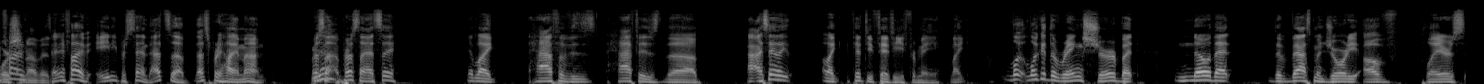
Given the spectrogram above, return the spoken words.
portion of it. 75, 80 percent. That's a that's a pretty high amount. Personally, Yeah. personally I'd say like half of his half is the I I say like like 50-50 for me. Like look look at the rings, sure, but know that the vast majority of players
